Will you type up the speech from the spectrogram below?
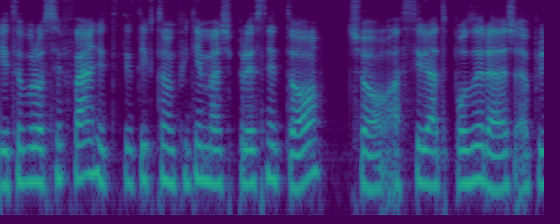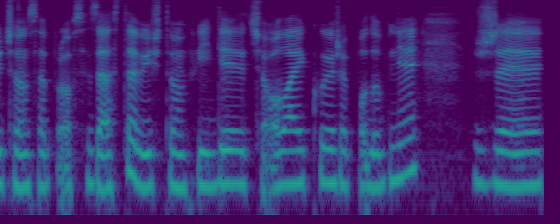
je to proste fajn, že ty, ty v tom feede máš presne to, čo asi rád pozeráš a pričom sa proste zastavíš v tom feede, čo olajkuješ a podobne, že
